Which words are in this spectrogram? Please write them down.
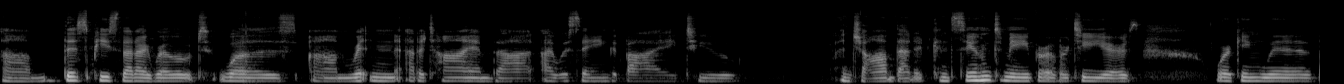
Um, this piece that I wrote was um, written at a time that I was saying goodbye to a job that had consumed me for over two years, working with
